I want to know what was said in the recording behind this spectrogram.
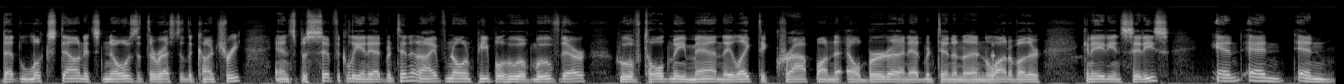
that looks down its nose at the rest of the country, and specifically in Edmonton. And I've known people who have moved there who have told me, man, they like to crap on Alberta and Edmonton and, and a lot of other Canadian cities. And and and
